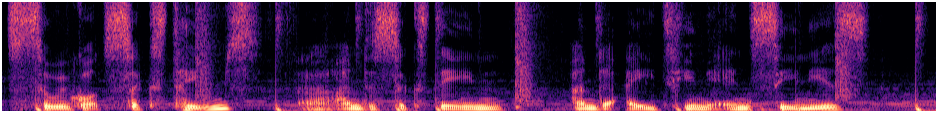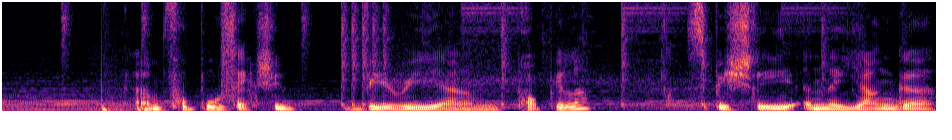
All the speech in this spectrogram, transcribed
So we've got six teams, uh, under 16, under 18 and seniors. Um, football's actually very um, popular, especially in the younger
